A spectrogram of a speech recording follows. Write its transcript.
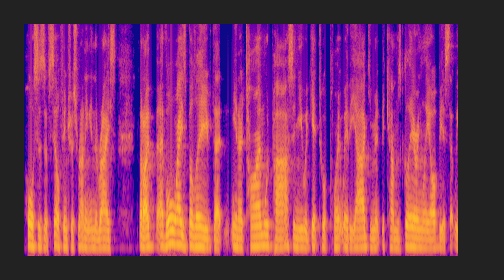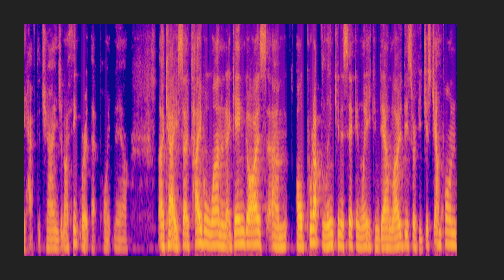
horses of self interest running in the race. But I, have always believed that you know time would pass and you would get to a point where the argument becomes glaringly obvious that we have to change, and I think we're at that point now. Okay, so table one, and again, guys, um, I'll put up the link in a second where you can download this, or if you just jump on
